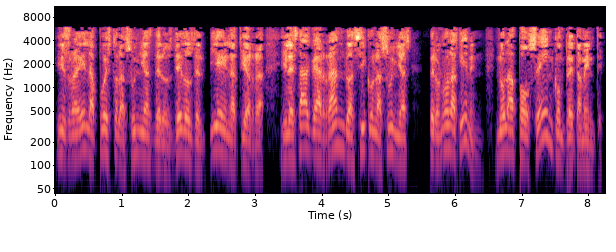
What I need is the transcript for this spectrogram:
Israel ha puesto las uñas de los dedos del pie en la tierra, y la está agarrando así con las uñas, pero no la tienen, no la poseen completamente.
